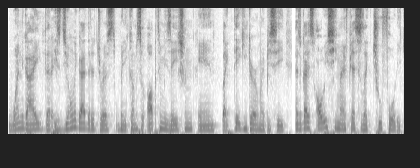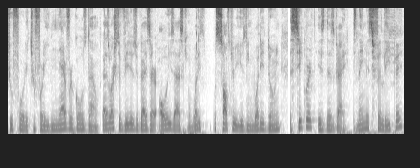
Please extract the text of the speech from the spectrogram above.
one guy that is the only guy that I trust when it comes to optimization and like taking care of my PC. As you guys always see, my FPS is like 240, 240, 240. It never goes down. You guys watch the videos, you guys are always asking what is what software you're using, what are you doing. The secret is this guy. His name is Felipe.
